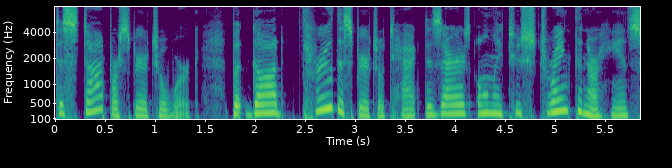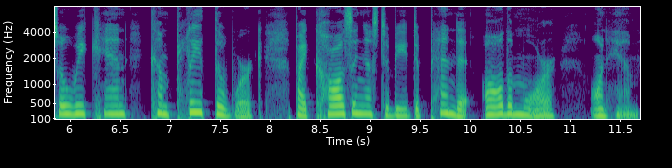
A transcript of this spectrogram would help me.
to stop our spiritual work. But God, through the spiritual attack, desires only to strengthen our hands so we can complete the work by causing us to be dependent all the more on Him.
